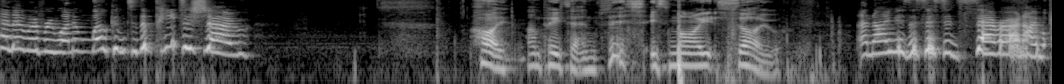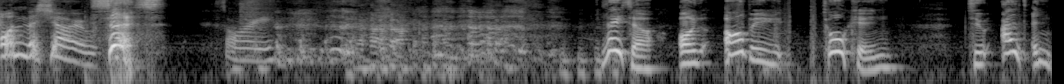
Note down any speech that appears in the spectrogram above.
Hello, everyone, and welcome to the Peter Show. Hi, I'm Peter, and this is my show. And I'm his assistant, Sarah, and I'm on the show. Sis! Sorry. Later on, I'll be talking to Ant and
